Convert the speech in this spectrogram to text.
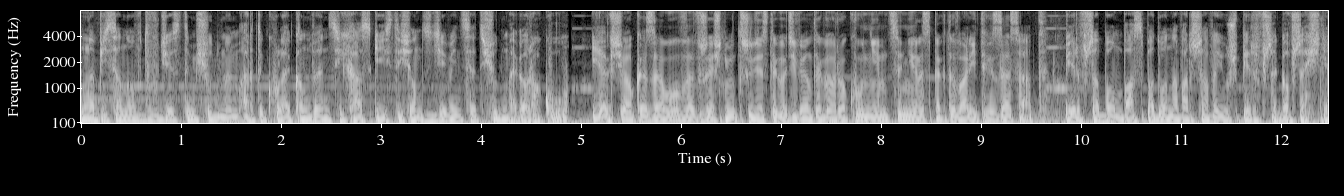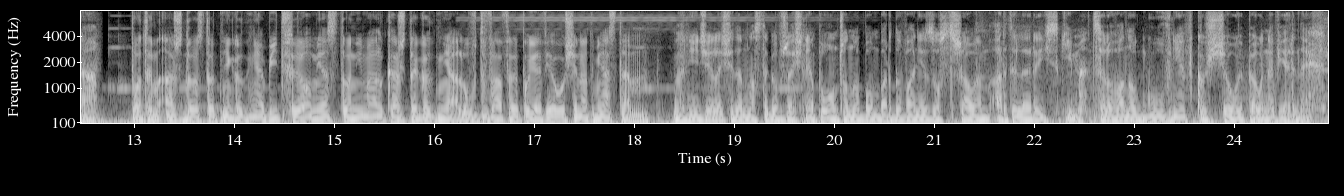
Napisano w 27 artykule konwencji haskiej z 1907 roku. Jak się okazało, we wrześniu 1939 roku Niemcy nie respektowali tych zasad. Pierwsza bomba spadła na Warszawę już 1 września. Potem aż do ostatniego dnia bitwy o miasto niemal każdego dnia Luftwaffe pojawiało się nad miastem. W niedzielę 17 września połączono bombardowanie z ostrzałem artyleryjskim. Celowano głównie w kościoły pełne wiernych.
